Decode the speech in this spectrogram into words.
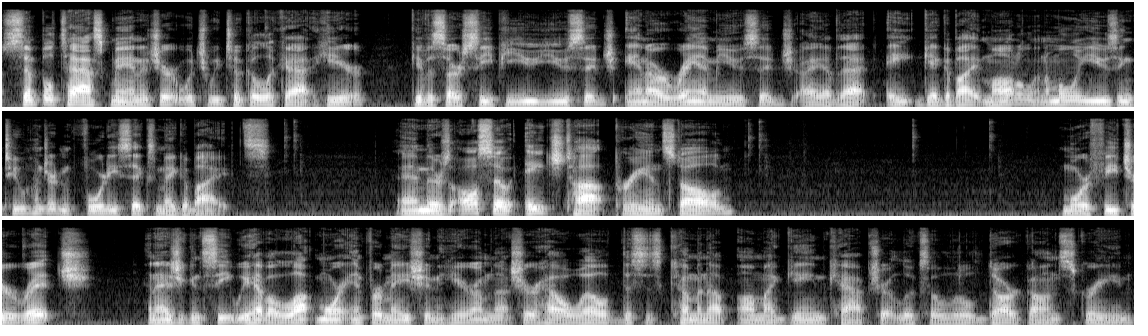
Simple Task Manager, which we took a look at here. Give us our CPU usage and our RAM usage. I have that 8 gigabyte model, and I'm only using 246 megabytes. And there's also HTOP pre-installed. More feature rich. And as you can see, we have a lot more information here. I'm not sure how well this is coming up on my game capture. It looks a little dark on screen.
